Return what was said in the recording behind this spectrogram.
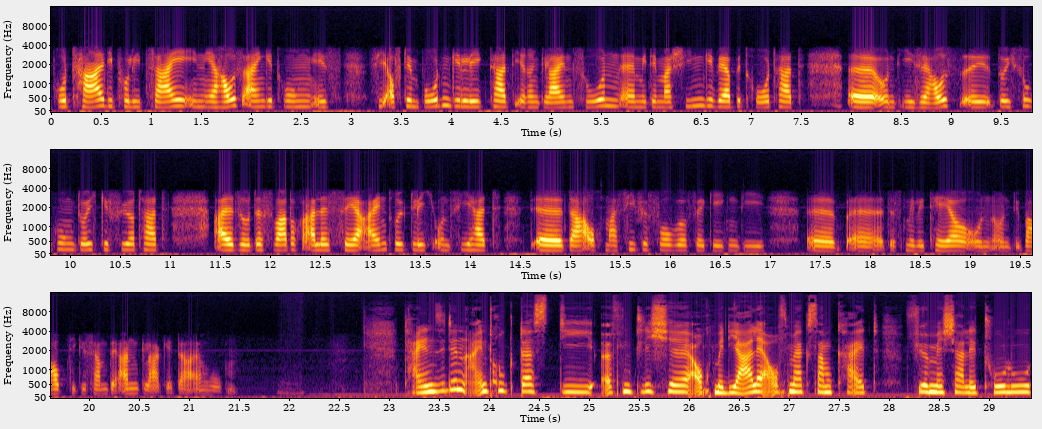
brutal die Polizei in ihr Haus eingedrungen ist, sie auf den Boden gelegt hat, ihren kleinen Sohn äh, mit dem Maschinengewehr bedroht hat äh, und diese Hausdurchsuchung äh, durchgeführt hat. Also das war doch alles sehr eindrücklich und sie hat äh, da auch massive Vorwürfe gegen die äh, äh, das Militär und, und überhaupt die gesamte Anklage da erhoben. Teilen Sie den Eindruck, dass die öffentliche, auch mediale Aufmerksamkeit für Meshale Tolu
